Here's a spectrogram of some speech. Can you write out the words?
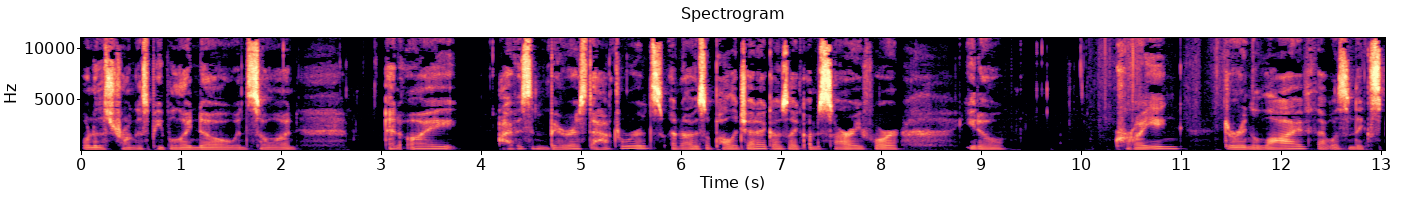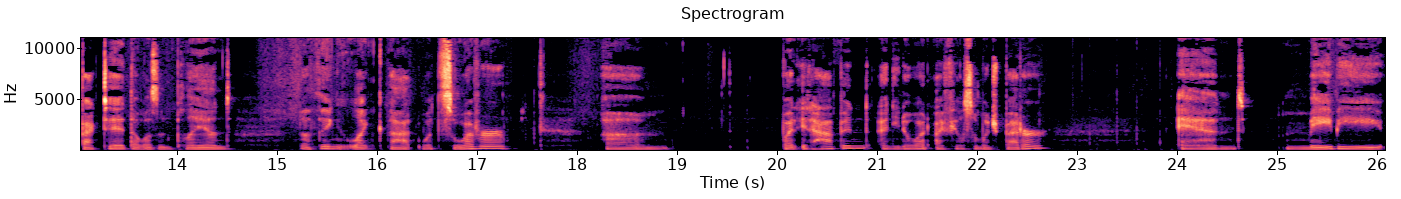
one of the strongest people I know, and so on. And I I was embarrassed afterwards and I was apologetic. I was like, I'm sorry for, you know, crying during a live. That wasn't expected, that wasn't planned. Nothing like that whatsoever. Um, but it happened, and you know what? I feel so much better. And maybe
